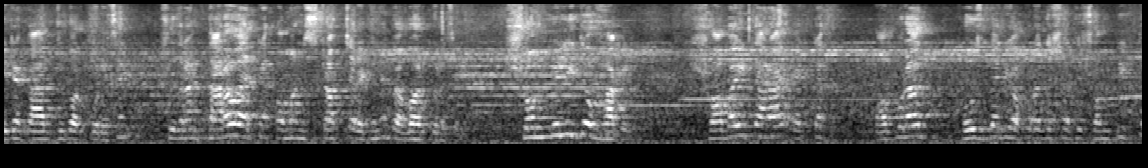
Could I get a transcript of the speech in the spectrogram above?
এটা কার্যকর করেছেন। সুতরাং তারাও একটা কমন স্ট্রাকচার এখানে ব্যবহার করেছেন। সম্মিলিতভাবে সবাই তারা একটা অপরাধ, ফৌজদারি অপরাধের সাথে সম্পৃক্ত,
